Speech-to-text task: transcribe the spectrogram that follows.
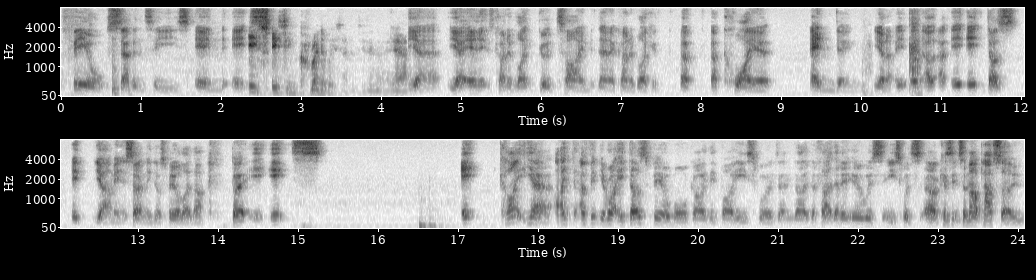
feel 70s in its. it's it's incredibly 70s, isn't it? Yeah. Yeah, yeah, and it's kind of like good time, then a kind of like a, a, a quiet ending. You know, it, it, uh, it, it does. It yeah, I mean, it certainly does feel like that. But it, it's it kind yeah, I, I think you're right. It does feel more guided by Eastwood, and like the fact that it, it was Eastwood's because it's a Malpaso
